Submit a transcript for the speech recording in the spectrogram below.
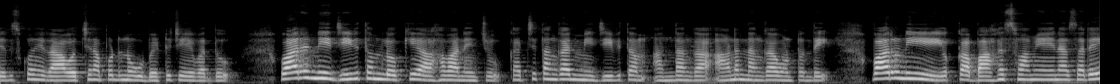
తెలుసుకొని రా వచ్చినప్పుడు నువ్వు బెట్టు చేయవద్దు. వారిని నీ జీవితంలోకి ఆహ్వానించు. ఖచ్చితంగా మీ జీవితం అందంగా ఆనందంగా ఉంటుంది. వారు నీ యొక్క భాగస్వామి అయినా సరే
